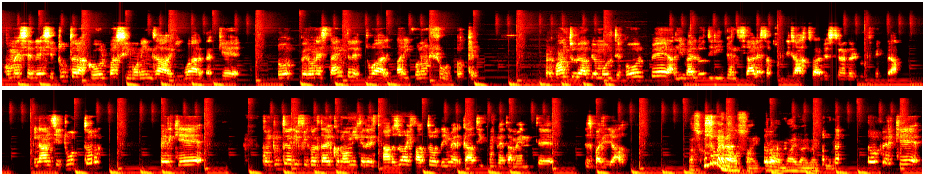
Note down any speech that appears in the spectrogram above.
come se dessi tutta la colpa a Simone Inzaghi. Guarda che per onestà intellettuale va riconosciuto che per quanto lui abbia molte colpe, a livello dirigenziale è stato un disastro la gestione degli ultimi tre anni. Innanzitutto perché con tutte le difficoltà economiche del caso hai fatto dei mercati completamente sbagliati. Ma secondo me no, sai, però vai, vai, vai pure. Perché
